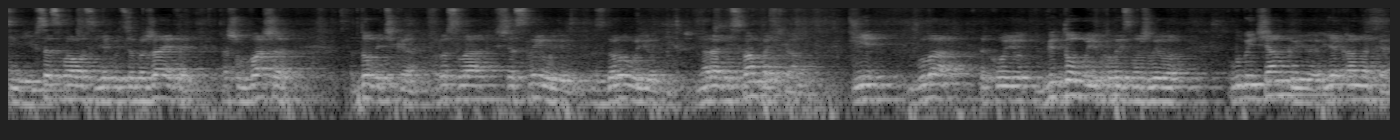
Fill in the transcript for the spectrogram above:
сім'ї все склалося, як ви це бажаєте, а щоб ваша донечка росла щасливою, здоровою, на радість вам, батькам, і була такою відомою колись, можливо, лубенчанкою, як Анна Кер.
